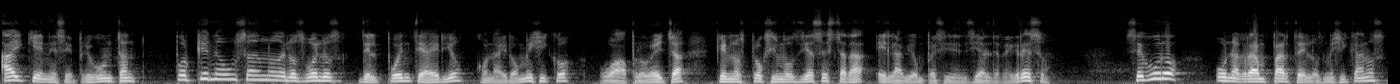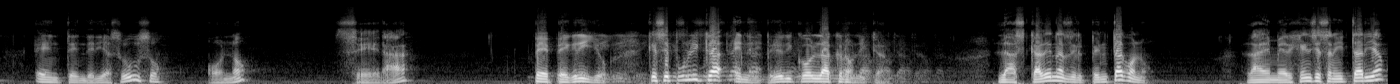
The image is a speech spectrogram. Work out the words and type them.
hay quienes se preguntan por qué no usa uno de los vuelos del puente aéreo con Aeroméxico o aprovecha que en los próximos días estará el avión presidencial de regreso. Seguro una gran parte de los mexicanos entendería su uso. ¿O no? ¿Será? Pepe Grillo, que se publica en el periódico La Crónica. Las cadenas del Pentágono. La emergencia sanitaria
